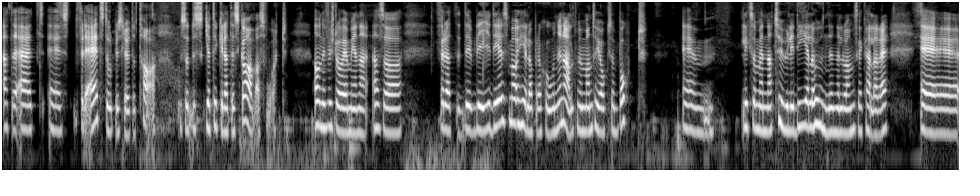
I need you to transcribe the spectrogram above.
att det är ett, eh, för det är ett stort beslut att ta. Så det, jag tycker att det ska vara svårt. Om ni förstår vad jag menar. Alltså, för att det blir ju dels med hela operationen och allt, men man tar ju också bort eh, liksom en naturlig del av hunden eller vad man ska kalla det. Eh,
